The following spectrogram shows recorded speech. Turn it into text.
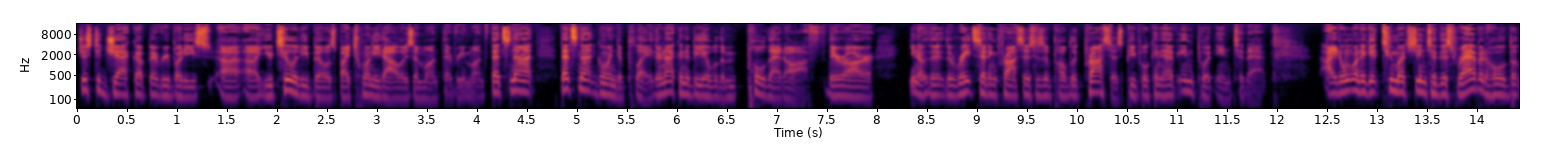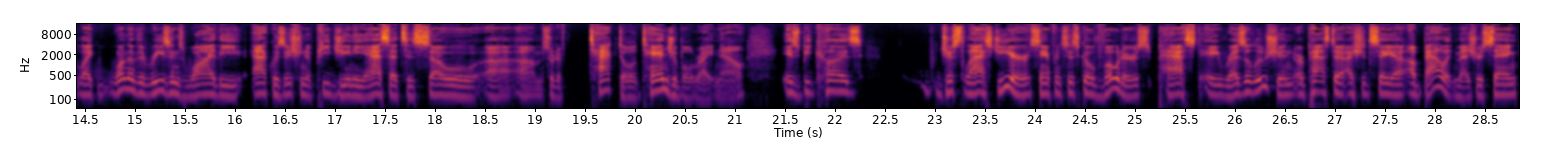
just to jack up everybody's uh, uh, utility bills by twenty dollars a month every month. That's not that's not going to play. They're not going to be able to pull that off. There are you know the, the rate setting process is a public process. People can have input into that. I don't want to get too much into this rabbit hole, but like one of the reasons why the acquisition of PG&E assets is so uh, um, sort of tactile, tangible right now, is because just last year, San Francisco voters passed a resolution, or passed, a, I should say, a, a ballot measure saying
